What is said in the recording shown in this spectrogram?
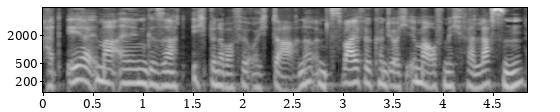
hat er immer allen gesagt, ich bin aber für euch da. Ne? Im Zweifel könnt ihr euch immer auf mich verlassen.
